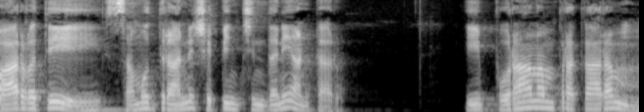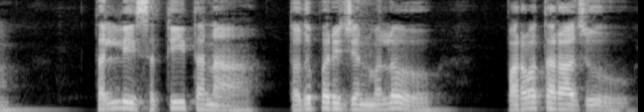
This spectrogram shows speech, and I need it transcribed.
పార్వతి సముద్రాన్ని శపించిందని అంటారు. ఈ పురాణం ప్రకారం తల్లి సతీ తన తదుపరి జన్మలో పర్వతరాజు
